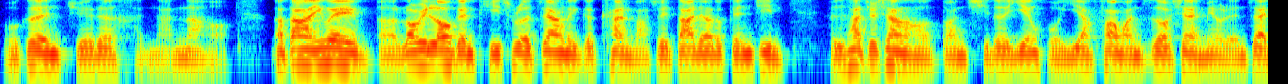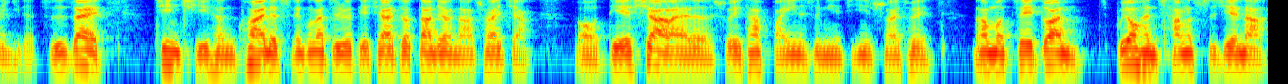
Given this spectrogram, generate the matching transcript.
我个人觉得很难呐哈。那当然，因为呃，Lori Logan 提出了这样的一个看法，所以大家都跟进。可是它就像哈短期的烟火一样，放完之后，现在也没有人在理了。只是在近期很快的十年公债殖利率跌下来之后，大家要拿出来讲哦，跌下来了，所以它反映的是明年经济衰退。那么这一段不用很长的时间呐，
